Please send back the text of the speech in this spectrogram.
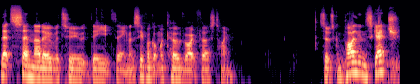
Let's send that over to the thing. Let's see if I got my code right first time. So it's compiling the sketch.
